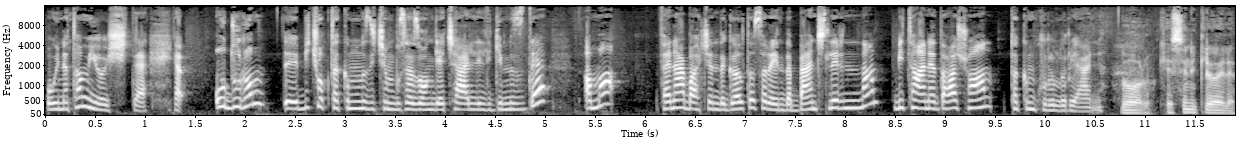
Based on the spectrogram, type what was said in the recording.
oynatamıyor işte. Ya o durum e, birçok takımımız için bu sezon geçerli ligimizde ama Fenerbahçe'nin de Galatasaray'ın da benchlerinden bir tane daha şu an takım kurulur yani. Doğru kesinlikle öyle.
